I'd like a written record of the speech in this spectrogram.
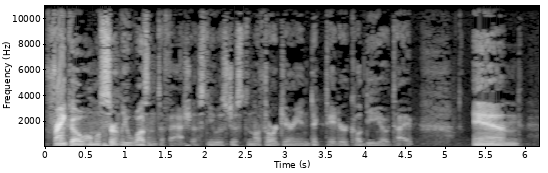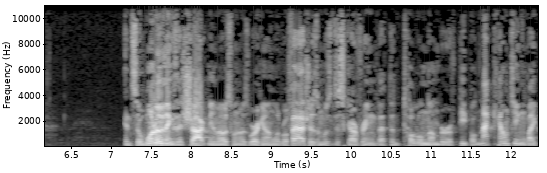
Franco almost certainly wasn't a fascist. He was just an authoritarian dictator, caudillo type. And and so one of the things that shocked me most when I was working on liberal fascism was discovering that the total number of people, not counting like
